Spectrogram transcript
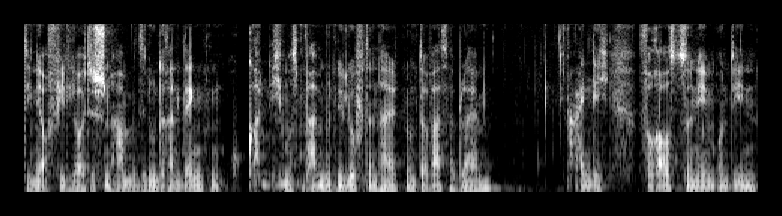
den ja auch viele Leute schon haben, wenn sie nur daran denken, oh Gott, ich muss ein paar Minuten die Luft anhalten, unter Wasser bleiben, eigentlich vorauszunehmen und ihn,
